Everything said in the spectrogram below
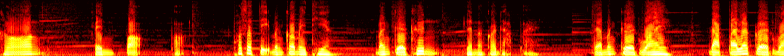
คล้องเป็นเปาะเปาะเพราะสติมันก็ไม่เที่ยง มันเกิดขึ้นแล้วมันก็ดับไป แต่มันเกิดไวดับไปแล้วเกิดไว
